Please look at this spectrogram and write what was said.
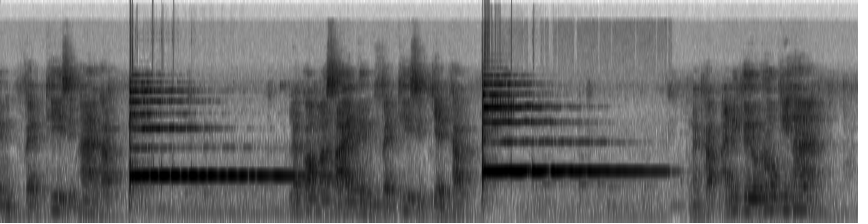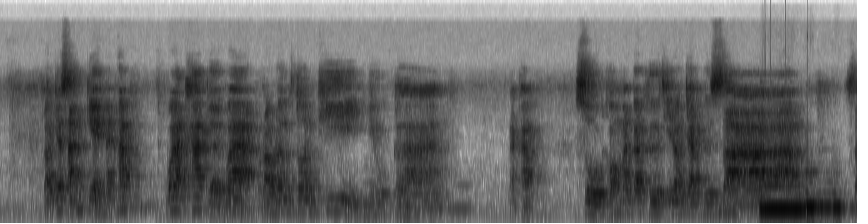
1 เฟดที่ 15 ครับ แล้วก็มาสาย 1 เฟดที่ 17 ครับ นะครับ อันนี้คือรูปที่ 5 เราจะสังเกตนะครับว่าถ้าเกิดว่าเราเริ่มต้นที่นิ้วกลางนะครับ สูตรของมันก็คือที่เราจำคือ3 3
